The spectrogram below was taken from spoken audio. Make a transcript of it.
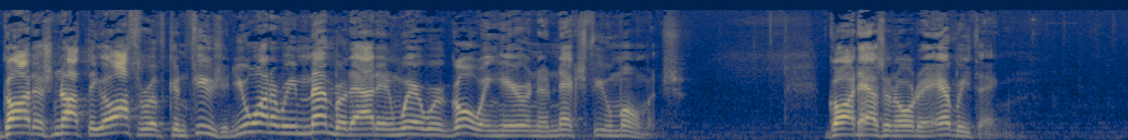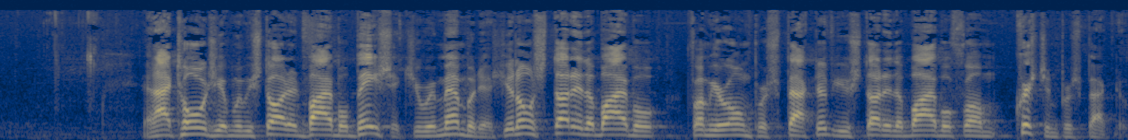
God is not the author of confusion. You want to remember that in where we're going here in the next few moments. God has an order to everything. And I told you when we started Bible Basics, you remember this. You don't study the Bible from your own perspective, you study the Bible from Christian perspective.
